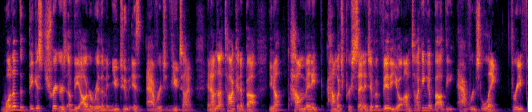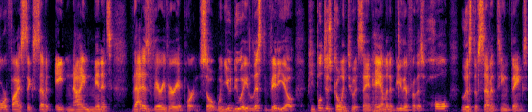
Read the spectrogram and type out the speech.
One of the biggest triggers of the algorithm in YouTube is average view time. And I'm not talking about, you know, how many, how much percentage of a video. I'm talking about the average length three, four, five, six, seven, eight, nine minutes. That is very, very important. So when you do a list video, people just go into it saying, hey, I'm to be there for this whole list of 17 things.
